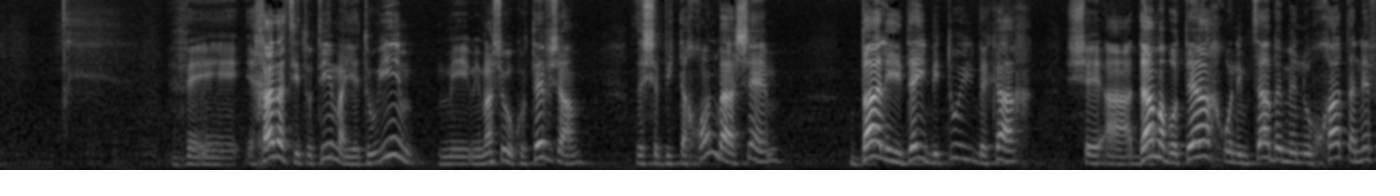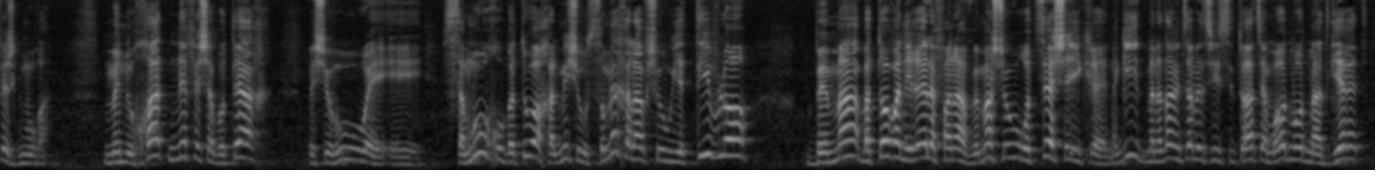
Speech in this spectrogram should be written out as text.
ואחד הציטוטים הידועים ממה שהוא כותב שם, זה שביטחון בהשם בא לידי ביטוי בכך שהאדם הבוטח הוא נמצא במנוחת הנפש גמורה. מנוחת נפש הבוטח, ושהוא אה, אה, סמוך ובטוח על מי שהוא סומך עליו שהוא יטיב לו במה, בטוב הנראה לפניו, במה שהוא רוצה שיקרה. נגיד, בן אדם נמצא באיזושהי סיטואציה מאוד מאוד מאתגרת,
